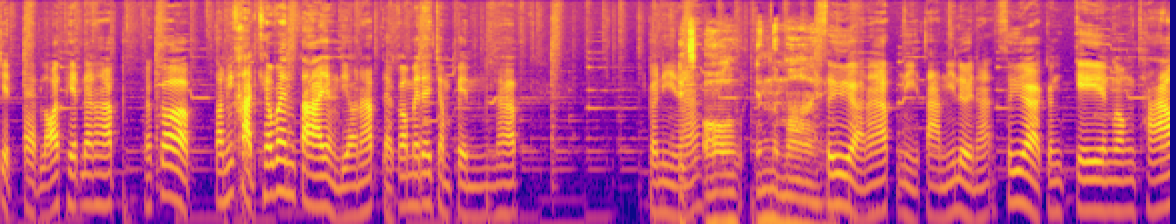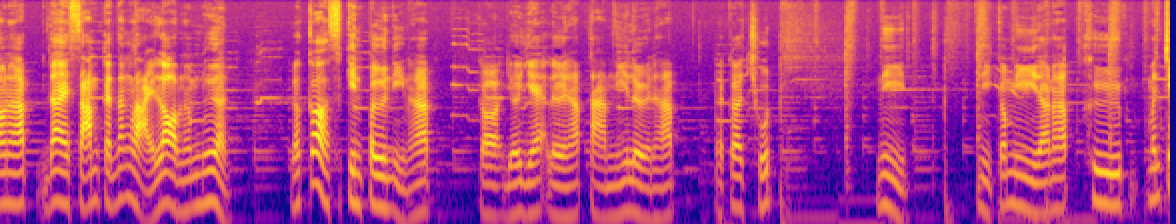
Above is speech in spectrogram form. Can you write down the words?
7-800 เพชรแล้วนะครับ แล้วก็ตอนนี้ขาดแค่แว่นตาอย่างเดียวนะครับ แต่ก็ไม่ได้จำเป็นนะครับ ก็นี่นะ It's all in the mind. เสื้อนะครับ นี่ตามนี้เลยนะ เสื้อกางเกงรองเท้านะครับ ได้ซ้ำกันตั้งหลายรอบนะเพื่อนๆแล้วก็สกินปืนอีกนะครับ ก็เยอะแยะเลยนะครับ ตามนี้เลยนะครับ แล้วก็ชุดนี่นี่ก็มีแล้วนะครับ คือมันแจ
